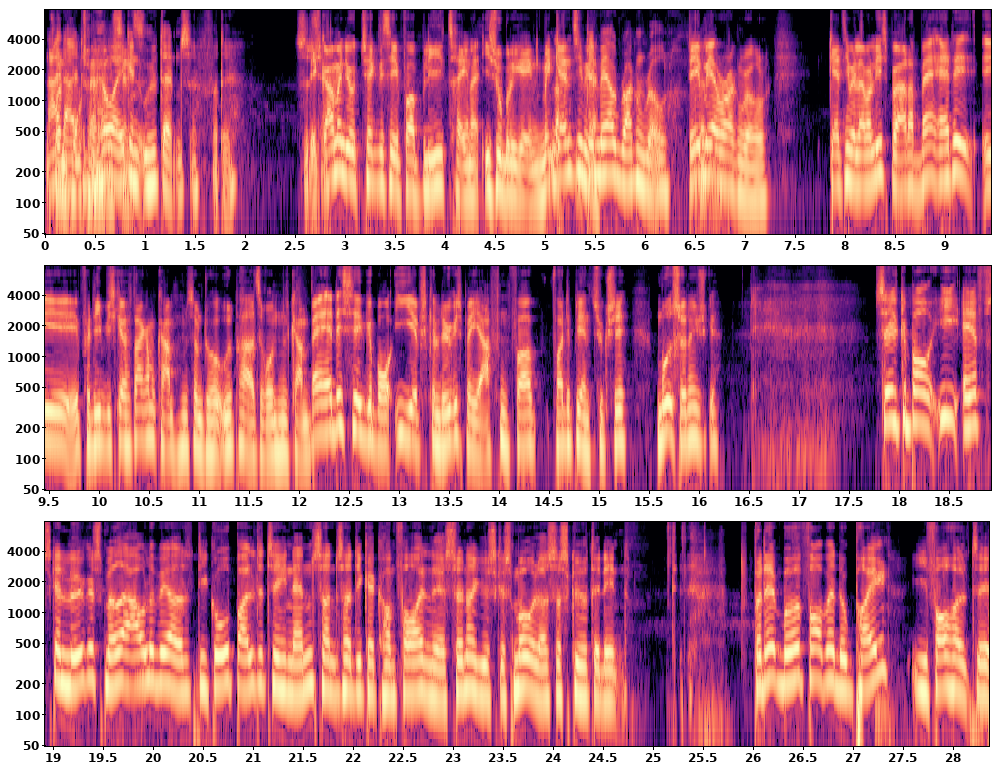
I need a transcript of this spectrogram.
Nej, nej, du behøver ikke en uddannelse for det. synes Det jeg. gør man jo teknisk set for at blive træner i Superligaen. Men Nå, Gantimir, det er mere rock and roll. det er mere rock and roll. Gantimir, lad mig lige spørge dig, hvad er det, øh, fordi vi skal jo snakke om kampen, som du har udpeget til rundens kamp. Hvad er det, Silkeborg IF skal lykkes med i aften, for, for at det bliver en succes mod Sønderjyske? Silkeborg IF skal lykkes med at aflevere de gode bolde til hinanden, sådan så de kan komme foran uh, Sønderjyskes mål og så skyde den ind. På den måde får man nogle point i forhold til,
